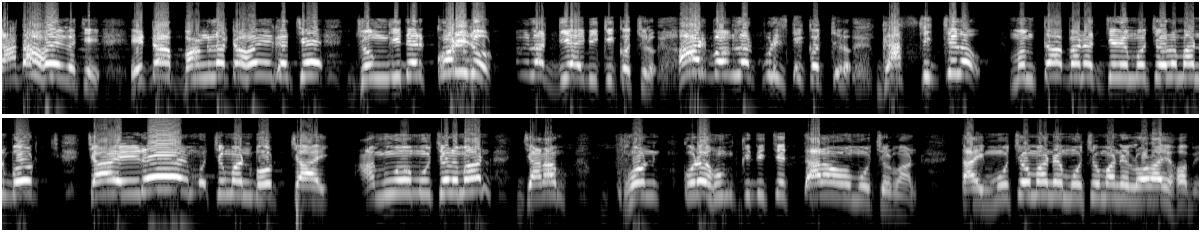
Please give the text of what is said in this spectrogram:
দাদা হয়ে গেছে। এটা বাংলাটা হয়ে গেছে জঙ্গিদের করিডোর বাংলার ডিআইবি কি করছিল? আর বাংলার পুলিশ কি করছিল? গাছ ছিটছিল মমতা ব্যানার্জির মুসলমান ভোট চাই রে মুসলমান ভোট চাই। আমিও মুসলমান যারা ফোন করে হুমকি দিচ্ছে তারাও মুসলমান। তাই মুসলমানে মুসলমানে লড়াই হবে।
